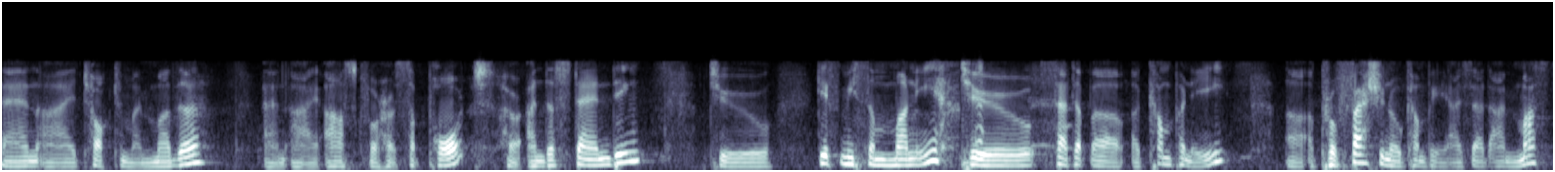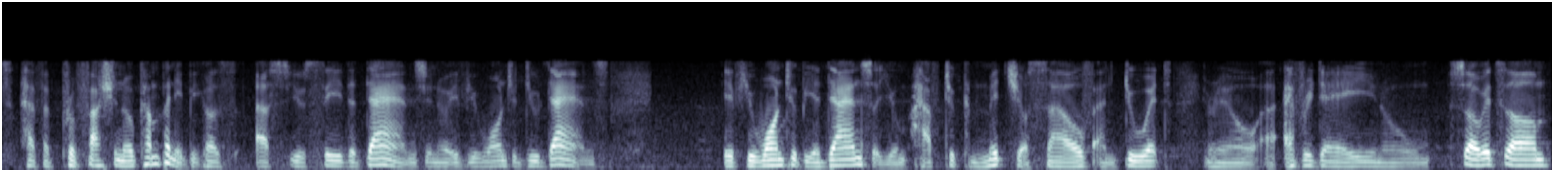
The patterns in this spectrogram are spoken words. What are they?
then I talked to my mother and I asked for her support, her understanding, to give me some money to set up a, a company, uh, a professional company. I said I must have a professional company because, as you see, the dance. You know, if you want to do dance, if you want to be a dancer, you have to commit yourself and do it, you know, uh, every day, you know. So it's um,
